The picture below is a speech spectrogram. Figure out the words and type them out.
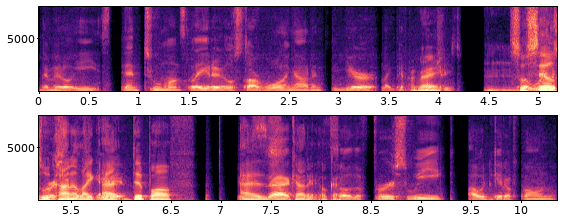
the Middle East. Then two months later it'll start rolling out into Europe, like different Right. countries. Mhm. so But sales would first kind of like at, dip off As- got exactly. it, okay. So the first week, I would get a phone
